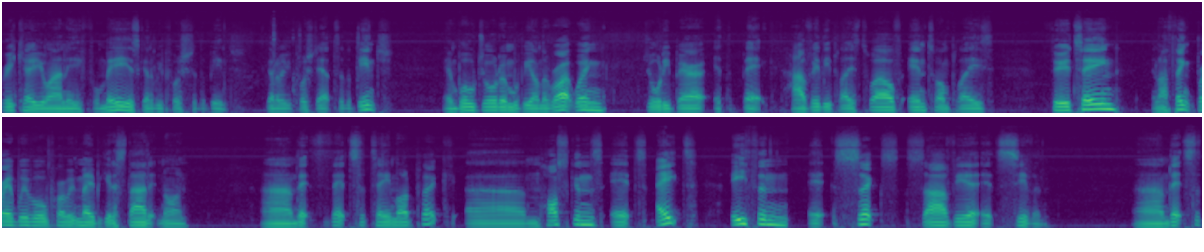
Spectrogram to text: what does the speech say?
Rieko Ioane, for me, is going to be pushed to the bench. He's going to be pushed out to the bench. And Will Jordan will be on the right wing. Jordie Barrett at the back. Harvey plays 12. Anton plays 13. And I think Brad Weber will probably maybe get a start at 9. Um, that's that's the team I'd pick. Um, Hoskins at eight, Ethan at six, Savea at seven. Um, that's the,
